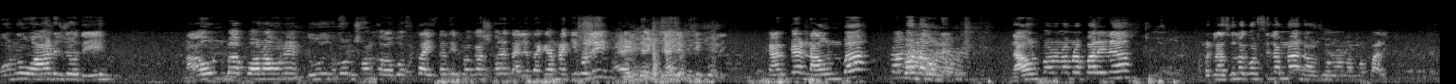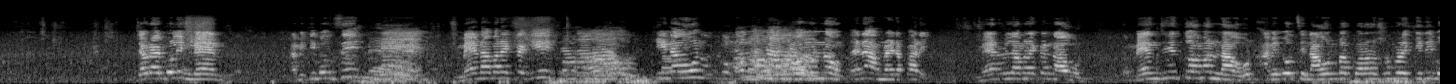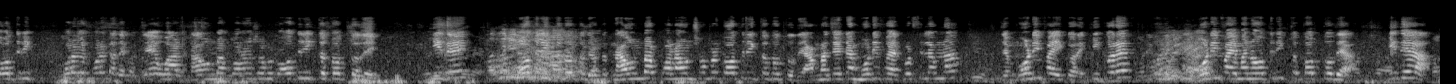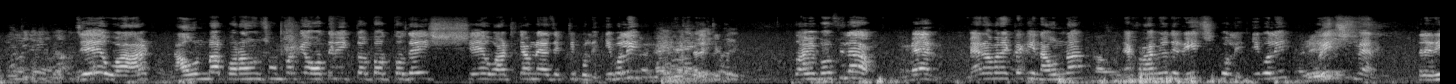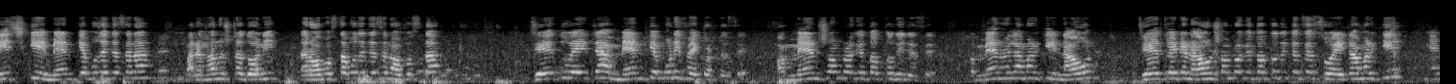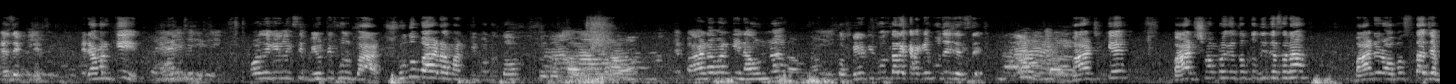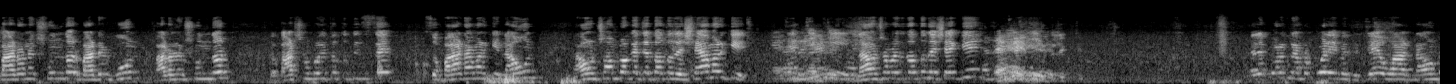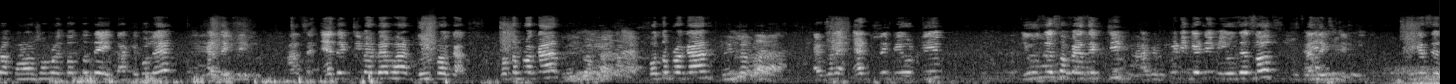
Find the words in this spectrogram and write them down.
কোন ওয়ার্ড যদি নাউন বা প্রনাউনের দুই গুণ সংখ্যা অবস্থা ইত্যাদি প্রকাশ করে তাহলে তাকে আমরা কি বলি? অ্যাডজেক্টিভ বলি। কার কার? নাউন বা প্রনাউনের। নাউন প্রনাউন আমরা পারি না। আমরা ক্লাসগুলো করছিলাম না নাউন প্রনাউন আমরা পারি। যেমন আমি বলি ম্যান আমি কি বলছি? ম্যান আমার একটা কি? কি নাউন? কমন নাউন তাই না? আমরা এটা পারি। ম্যান হলে আমার একটা নাউন। তো ম্যান যেহেতু আমার নাউন আমি বলছি নাউন বা পড়ানো সম্পর্কে কি দিব? অতিরিক্ত পড়ালে পরেটা দেখো যে ওয়ার্ড নাউন বা পড়ানো সম্পর্কে অতিরিক্ত তথ্য দেয়। কি দেয়? অতিরিক্ত। তথ্য দেয়। অর্থাৎ নাউন বা প্রনাউন সম্পর্কে অতিরিক্ত তথ্য দেয়। আমরা যেটা মডিফায়ার করছিলাম না যে মডিফাই করে। কি করে? মডিফাই মানে অতিরিক্ত তথ্য দেয়া। কি দেয়া? যে ওয়ার্ড নাউন বা প্রনাউন সম্পর্কে অতিরিক্ত তথ্য দেয় সে ওয়ার্ডকে আমরা অ্যাডজেক্টিভ বলি। কি বলি? বলি। তো আমি বলছিলাম ম্যান ম্যান আমার একটা কি? নাউন না? এখন আমি যদি রিচ বলি কি বলি? রিচ ম্যান তাহলে রিচ কি? ম্যান কে বুঝাইতেছে না? মানে মানুষটা ধনী তার অবস্থা বুঝাইতেছে না অবস্থা? যেহেতু এটা ম্যান কে মডিফাই করতেছে বা ম্যান সম্পর্কে তথ্য দিতেছে। তো ম্যান হইলে আমার কি? নাউন যেহেতু এটা নাউন সম্পর্কে তথ্য দিতেছে সো এটা আমার কি? অ্যাডজেক্টিভ এটা আমার কি? ওদিকে লিখছি বিউটিফুল বার্ড শুধু বার্ড আমার কি বলতো? বার্ড আমার কি? নাউন না? তো বিউটিফুল তাহলে কাকে বুঝাইতেছে? বার্ডকে বার্ড সম্পর্কে তথ্য দিতেছে না। বার্ডের অবস্থা যে বার্ড অনেক সুন্দর বার্ডের গুণ বার্ড অনেক সুন্দর। তো বার্ড সম্পর্কে তথ্য দিতেছে? তো বার্ড আমার কি? নাউন? নাউন সম্পর্কে যে তথ্য দেয় সে আমার কি? নাউন সম্পর্কে তথ্য দেয় সে কি? তাহলে পরেরটা আমরা পড়েই পেয়েছি যে ওয়ার্ড নাউন বা প্রনাউন সম্পর্কে তথ্য দেয় তাকে বলে অ্যাডজেক্টিভ আচ্ছা অ্যাডজেক্টিভের ব্যবহার দুই প্রকার। কত প্রকার? কত প্রকার? একবারে attributive uses of adjective R predicative uses of adjective ঠিক আছে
